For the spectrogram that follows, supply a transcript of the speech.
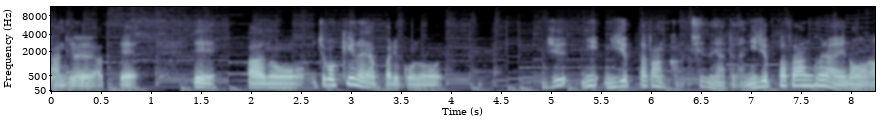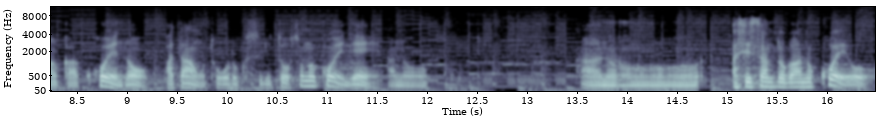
感じであって、で、あの、一番大きいのはやっぱりこの、10に20パターンか、地図にあった。か20パターンぐらいのなんか声のパターンを登録すると、その声で、あの、あのアシスタント側の声を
